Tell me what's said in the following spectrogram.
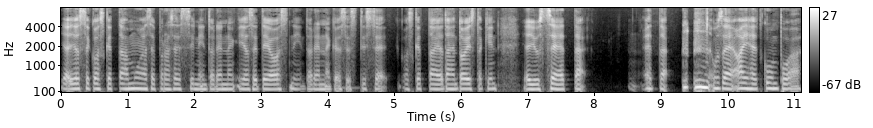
ja jos se koskettaa mua se prosessi niin todennä- ja se teos, niin todennäköisesti se koskettaa jotain toistakin. Ja just se, että, että usein aiheet kumpuaa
